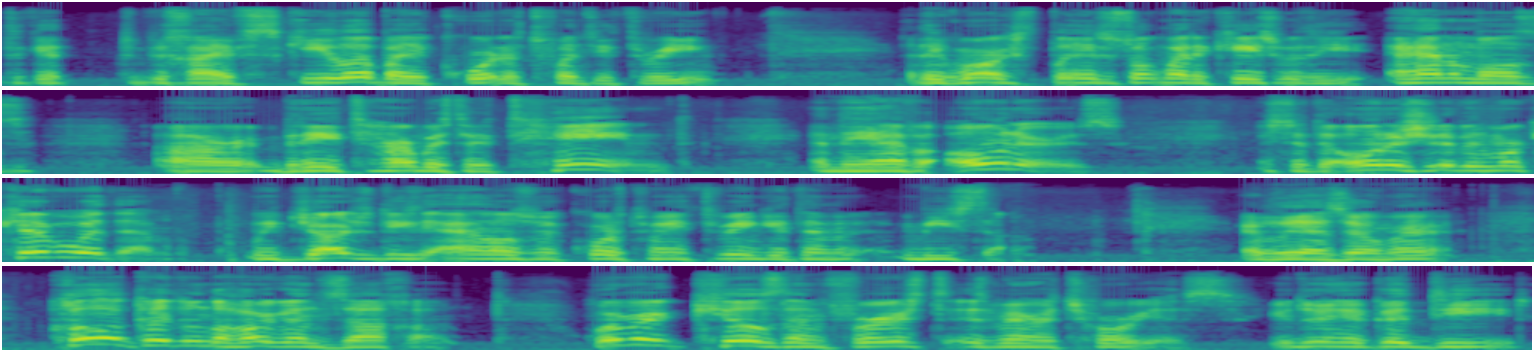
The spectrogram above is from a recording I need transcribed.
to get to be chayiv skila by a court of twenty three. And the Gemara explains we're talking about a case where the animals are bnei tarbis, they're tamed, and they have owners. So the owner should have been more careful with them. We judge these animals with twenty three and get them misa. Whoever kills them first is meritorious. You're doing a good deed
